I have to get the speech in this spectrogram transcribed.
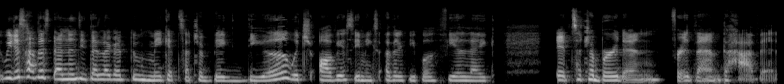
we just have this tendency talaga to make it such a big deal, which obviously makes other people feel like it's such a burden for them to have it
